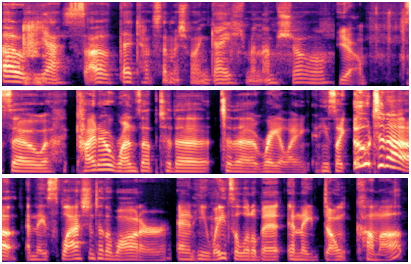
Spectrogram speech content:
Oh yes. Oh, they'd have so much more engagement, I'm sure. Yeah. So Kaido runs up to the to the railing and he's like, Utena! And they splash into the water and he waits a little bit and they don't come up.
